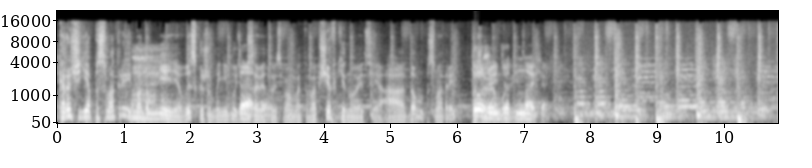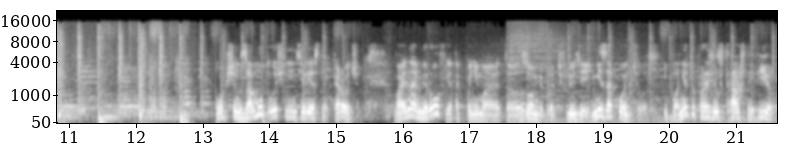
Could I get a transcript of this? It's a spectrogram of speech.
Короче, я посмотрю и потом мнение выскажу. Мы не будем Да, советовать вам это вообще в кино идти, а дома посмотреть. Тоже поживем, идет увидим. нахер. В общем, замут очень интересный. Короче, война миров, я так понимаю, это зомби против людей, не закончилась. И планету поразил страшный вирус.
